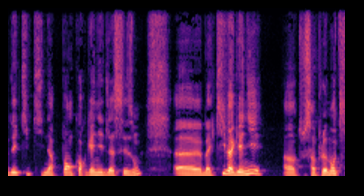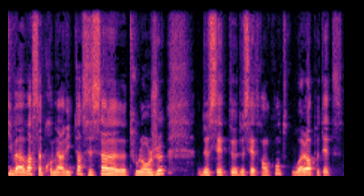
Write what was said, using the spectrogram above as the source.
d'équipe qui n'a pas encore gagné de la saison. Bah, qui va gagner hein, tout simplement Qui va avoir sa première victoire C'est ça tout l'enjeu de cette de cette rencontre. Ou alors peut-être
